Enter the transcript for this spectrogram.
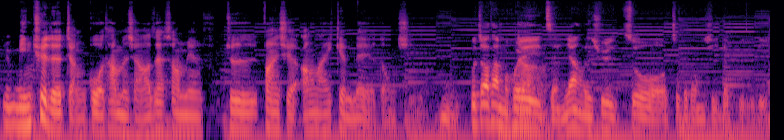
明确的讲过，他们想要在上面就是放一些 online game 类的东西。嗯，不知道他们会怎样的去做这个东西的比例。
